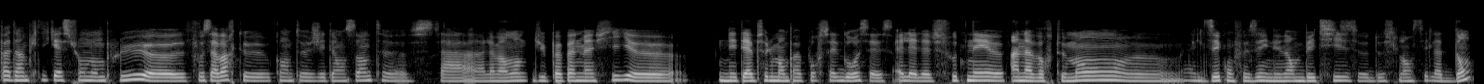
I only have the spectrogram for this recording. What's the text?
Pas d'implication non plus. Euh, faut savoir que quand j'étais enceinte, euh, ça, la maman du papa de ma fille euh, n'était absolument pas pour cette grossesse. Elle, elle, elle soutenait euh, un avortement. Euh, elle disait qu'on faisait une énorme bêtise de se lancer là-dedans.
